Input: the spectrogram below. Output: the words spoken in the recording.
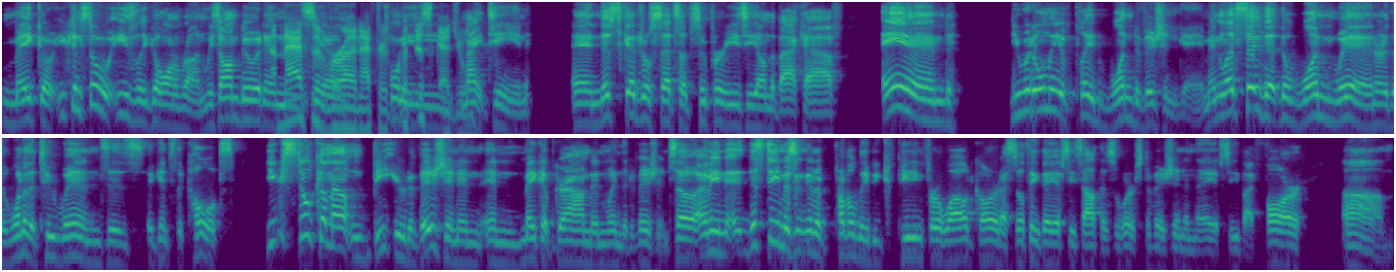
make a you can still easily go on a run. We saw him do it in a massive you know, run after 2019. And this schedule sets up super easy on the back half. And you would only have played one division game. And let's say that the one win or the one of the two wins is against the Colts. You still come out and beat your division and, and make up ground and win the division. So, I mean, eh, this team isn't going to probably be competing for a wild card. I still think the AFC South is the worst division in the AFC by far. Um,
